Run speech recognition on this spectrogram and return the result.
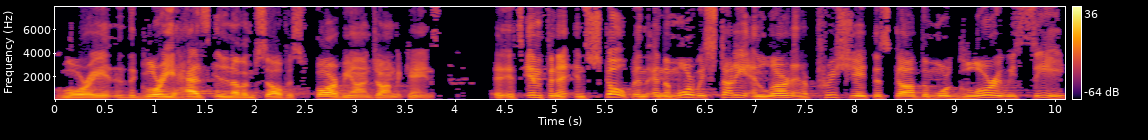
glory, the glory He has in and of Himself, is far beyond John McCain's. It's infinite in scope. And, and the more we study and learn and appreciate this God, the more glory we see,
